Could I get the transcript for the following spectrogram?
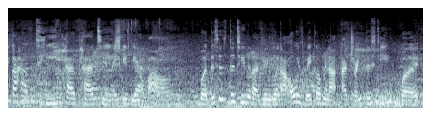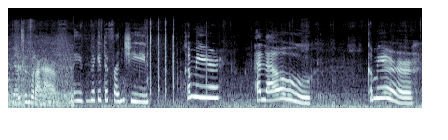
think I have tea, have had tea, excuse me, in a while. But this is the tea that I drink. Like I always wake up and I, I drink this tea, but this is what I have. Hey, look at the Frenchie. Come here. Hello. Come here.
